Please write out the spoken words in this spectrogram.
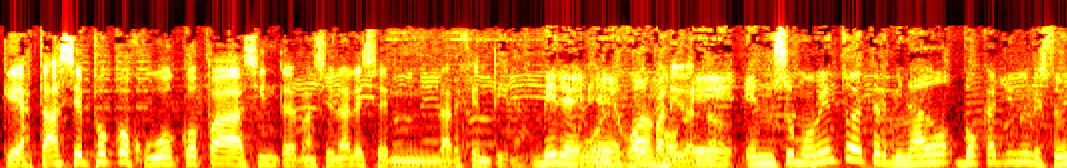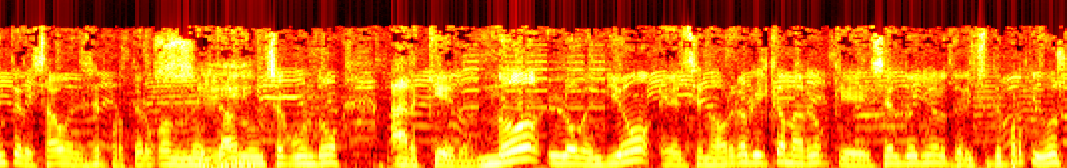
que hasta hace poco jugó copas internacionales en la Argentina. Mire, eh, Juanjo, eh, en su momento determinado, Boca Juniors estuvo interesado en ese portero cuando Sí. necesitaban un segundo arquero. No lo vendió el senador Gabriel Camargo, que es el dueño de los derechos deportivos,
